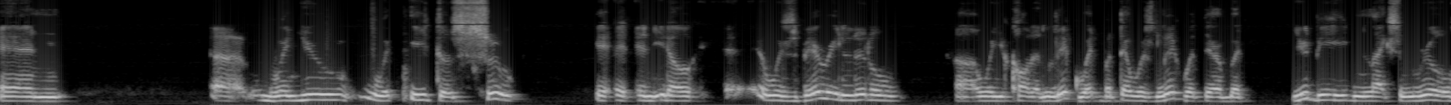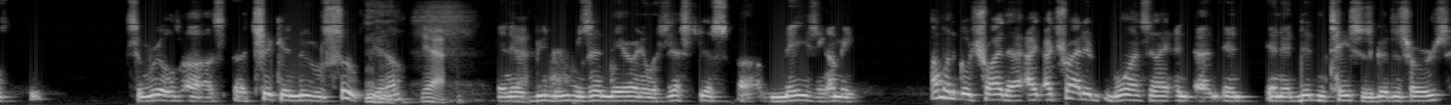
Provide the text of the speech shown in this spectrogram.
And uh, when you would eat the soup, it, it, and you know, it was very little uh, when you call it liquid, but there was liquid there. But you'd be eating like some real, some real uh, uh chicken noodle soup, you know. Yeah. And there'd Yeah. be noodles in there, and it was just just uh, amazing. I mean, I'm gonna go try that. I, I tried it once, and I and, and and it didn't taste as good as hers,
